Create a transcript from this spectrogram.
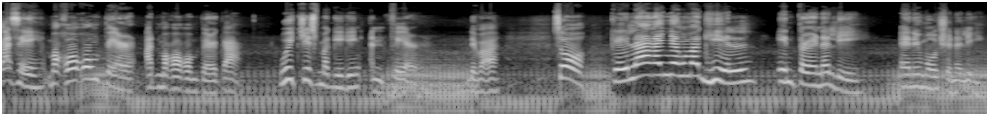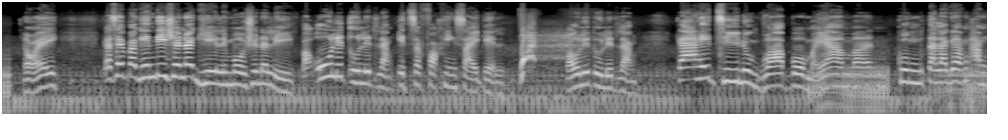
kasi mako-compare at mako-compare ka which is magiging unfair, 'di ba? So, kailangan niyang mag-heal internally and emotionally. Okay? Kasi pag hindi siya nag-heal emotionally, paulit-ulit lang, it's a fucking cycle. What? Paulit-ulit lang. Kahit sinong gwapo, mayaman, kung talagang ang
